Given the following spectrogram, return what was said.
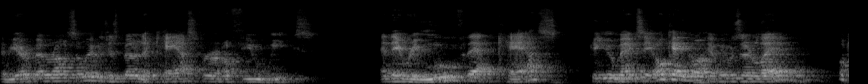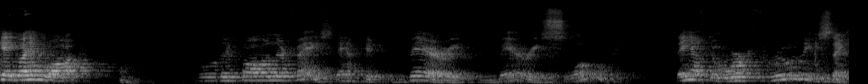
Have you ever been around somebody who's just been in a cast for a few weeks? And they remove that cast? Can you imagine say, okay, go if it was their leg, okay, go ahead and walk. Well, they fall on their face. They have to very, very slowly. They have to work through these things.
